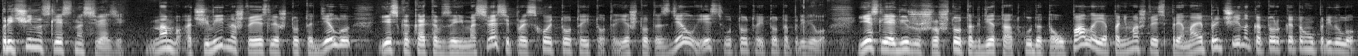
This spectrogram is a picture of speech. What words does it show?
причину следственной связи. Нам очевидно, что если я что-то делаю, есть какая-то взаимосвязь и происходит то-то и то-то. Я что-то сделал, есть вот то-то и то-то привело. Если я вижу, что что-то где-то откуда-то упало, я понимаю, что есть прямая причина, которая к этому привело.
